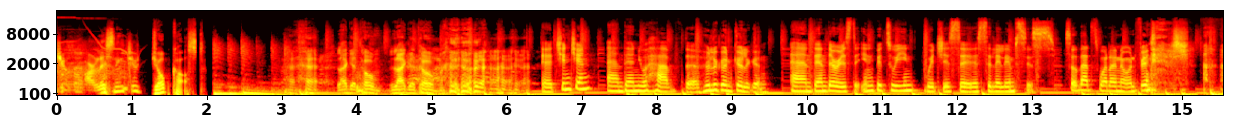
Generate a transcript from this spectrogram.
You are listening to Jobcast. like at home, like at home. uh, Chin Chin, and then you have the Hülligan Gülligan. And then there is the in between, which is uh, Silelimpsis. So that's what I know in Finnish.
